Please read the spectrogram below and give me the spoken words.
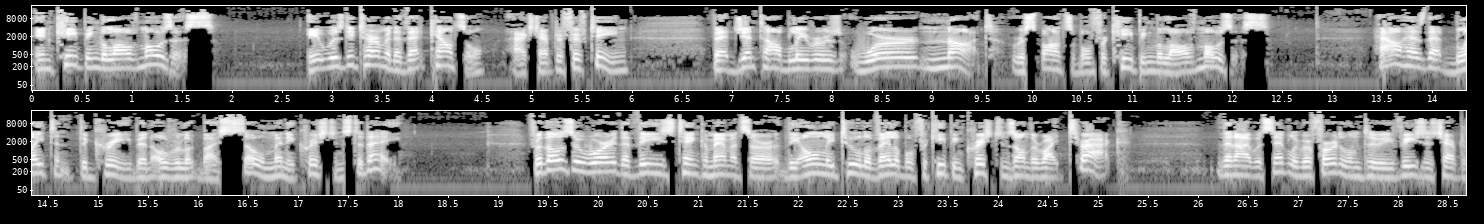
in keeping the law of Moses. It was determined at that council, Acts chapter 15, that Gentile believers were not responsible for keeping the law of Moses. How has that blatant decree been overlooked by so many Christians today? For those who worry that these Ten Commandments are the only tool available for keeping Christians on the right track, then I would simply refer them to Ephesians chapter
